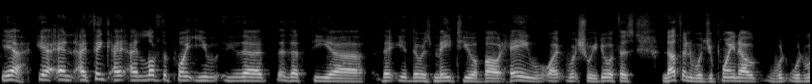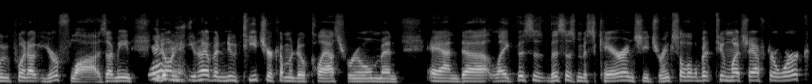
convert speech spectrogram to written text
Yeah, yeah, and I think I, I love the point you that that the uh, that, you, that was made to you about hey, what, what should we do with this? Nothing. Would you point out? Would, would we point out your flaws? I mean, yeah. you don't you don't have a new teacher come into a classroom and and uh, like this is this is Miss Karen. She drinks a little bit too much after work.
